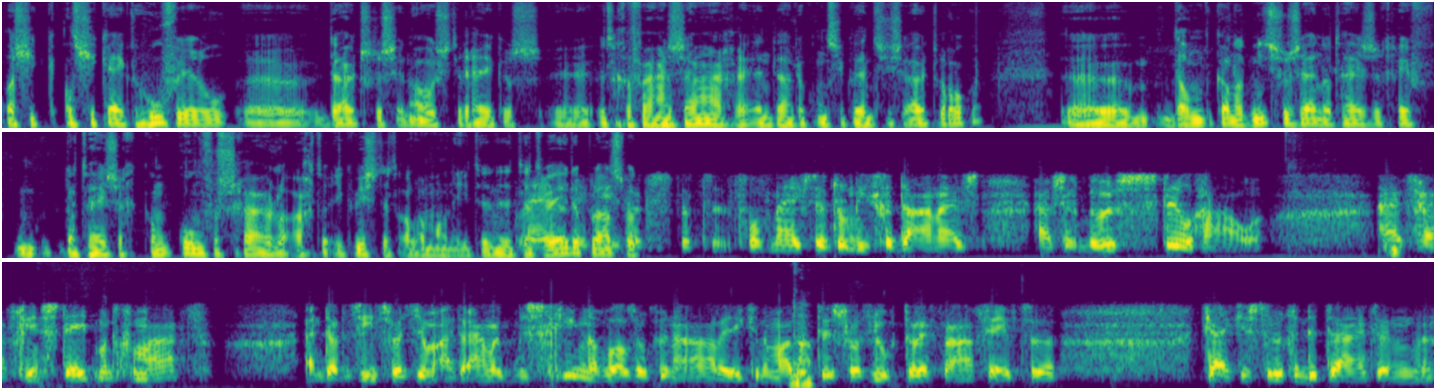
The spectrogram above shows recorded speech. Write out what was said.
Als je, als je kijkt kijkt hoeveel eh, Duitsers en Oostenrijkers eh, het gevaar zagen... en daar de consequenties uittrokken... eh, dan kan het niet zo zijn dat hij zich, heeft, dat hij zich kan, kon verschuilen achter... ik wist het allemaal niet. En de Nee, tweede plaats... Dat, dat- volgens mij heeft hij het ook niet gedaan. Hij, is, hij heeft zich bewust stilgehouden. Hij heeft, hij heeft geen statement gemaakt. En dat is iets wat je hem uiteindelijk misschien nog wel zou kunnen aanrekenen. Maar dat is, zoals u terecht aangeeft... kijk eens terug in de tijd en eh,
